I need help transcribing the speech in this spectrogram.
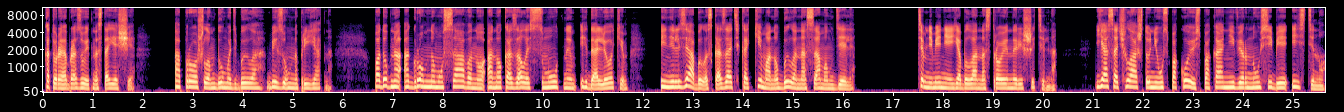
которое образует настоящее. О прошлом думать было безумно приятно. Подобно огромному савану, оно казалось смутным и далеким, и нельзя было сказать, каким оно было на самом деле — тем не менее, я была настроена решительно. Я сочла, что не успокоюсь, пока не верну себе истину,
